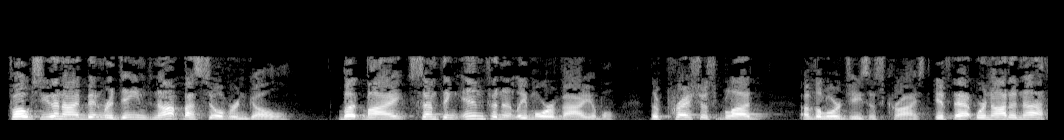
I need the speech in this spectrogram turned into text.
Folks, you and I have been redeemed not by silver and gold, but by something infinitely more valuable, the precious blood of the Lord Jesus Christ. If that were not enough,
